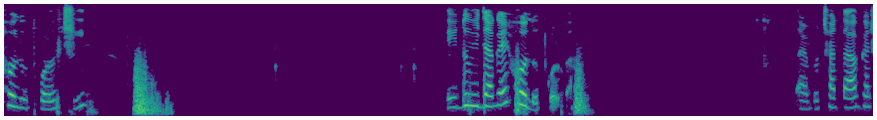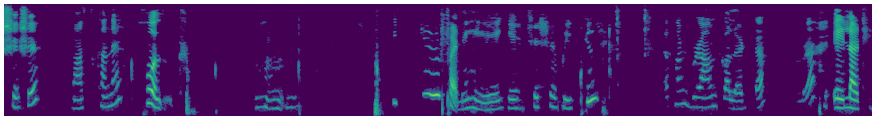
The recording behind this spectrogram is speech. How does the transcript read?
হলুদ করেছি। এই দুই জায়গায় হলুদ করবা। তারপর ছাতা আঁকার শেষে মাঝখানে হলুদ। ফানি হয়ে গেছে সব একটু। এখন ব্রাউন কালারটা আমরা এই লাঠি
